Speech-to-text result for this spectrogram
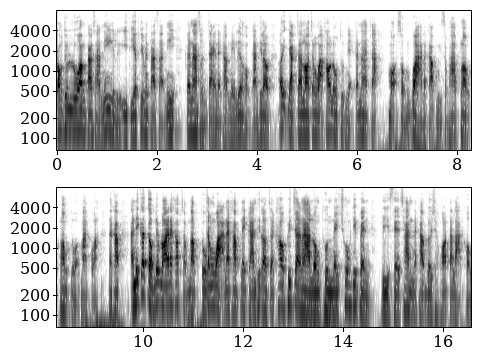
กองทุนรวมตราสารหนี้หรือ ETF ที่เป็นตราสารหนี้ก็น่าสนใจนะครับในเรื่องของการที่เราเอ้ยอยากจะรอจังหวะเข้าลงทุนเนี่ยก็น่าจะเหมาะสมกว่านะครับมีสภาพคล่องคล่องตัวมากกว่านะครับอันนี้ก็จบเรียบร้อยนะครับสำหรับตัวจังหวะนะครับในการที่เราจะเข้าพิจารณาลงทุนในช่วงที่เป็น recession นะครับ โดยเฉพาะตลาดของ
